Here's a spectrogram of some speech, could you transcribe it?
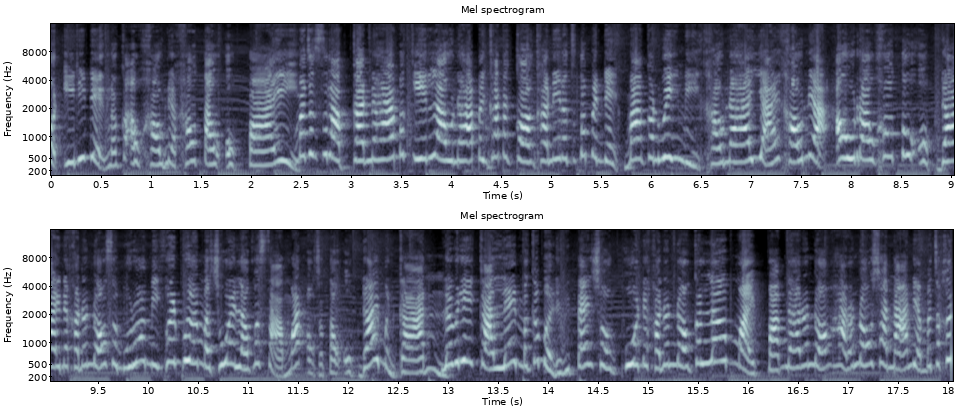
กด E ที่เด็กแล้วก็เอาเขาเนี่ยเข้าเตาอบไป มันจะสลับกันนะคะเมื่อกี้เรานะคะเป็นฆาตกรคราวนี้เราจะต้องเป็นเด็กมากก็วิ่งหนีเขานะคะอย่าให้เขาเนี่ยเอาเราเข้าตู้อบได้นะคะน้องๆสมมุติว่ามีเพื่อนๆมาช่วยเราก็สามารถออกจากเตาอบได้เหมือนกัน แล้ววิธีการเล่นมันก็เหมือนที่พี่แป้งโชนพูดนะคะน้องๆก็เริ่มใหม่ปั๊บนะคะน้องๆหาน้องๆชนะเนี่ยมันจะขึ้น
